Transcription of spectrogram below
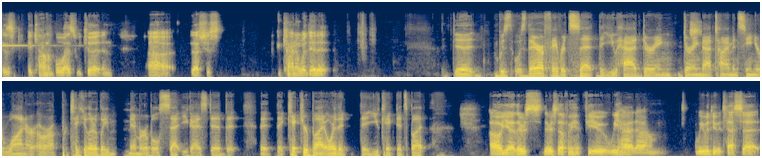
as accountable as we could, and uh, that's just kind of what did it. Did was was there a favorite set that you had during during that time in senior one or, or a particularly memorable set you guys did that that that kicked your butt or that that you kicked its butt? Oh yeah there's there's definitely a few. We had um we would do a test set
